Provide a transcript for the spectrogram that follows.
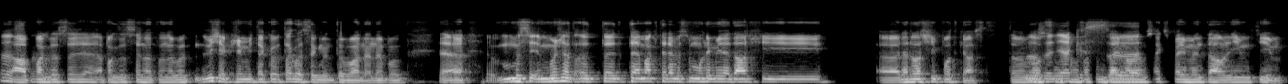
a pak, zase, a pak zase na to, nebo víš, jak, že mi tako, takhle segmentované, nebo uh, musí, možná to, to je téma, které bychom mohli mít na další, uh, na další podcast. To by bylo no, nějaké s... zajímavým s experimentálním tím.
